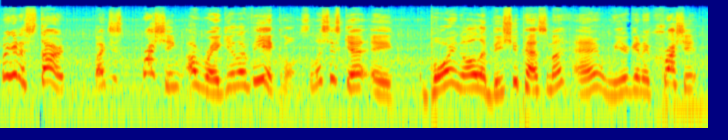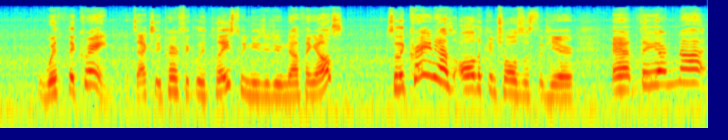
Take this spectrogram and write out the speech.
We're going to start by just crushing a regular vehicle. So let's just get a boring old Ibishu Pessima and we are going to crush it with the crane. It's actually perfectly placed. We need to do nothing else. So the crane has all the controls listed here and they are not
